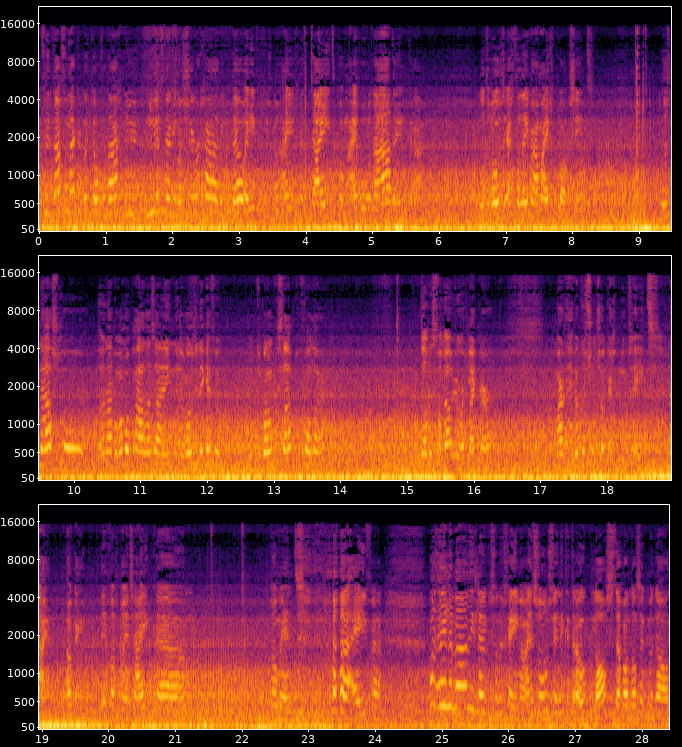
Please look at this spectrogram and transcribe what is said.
ik vind het wel lekker dat ik dan vandaag nu, nu even naar die masseur ga. Heb ik wel eventjes mijn eigen tijd, kan mijn eigen nadenken. Roos echt alleen maar aan mij geplakt zit. Dus na school, eh, naar Bram ophalen zijn eh, Roos en ik even op de bank slaap gevallen. Dat is dan wel heel erg lekker. Maar dan heb ik het soms ook echt bloedheet. Nou ja, oké. Dit was mijn zeik eh, moment. even. Wat helemaal niet leuk is van de chemo. En soms vind ik het ook lastig, want als ik me dan...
